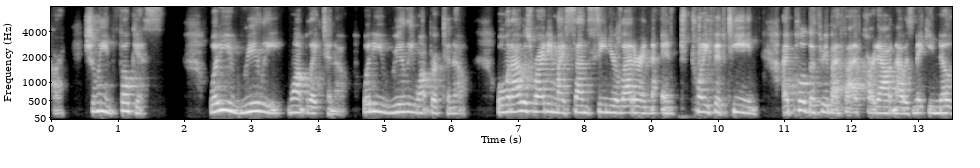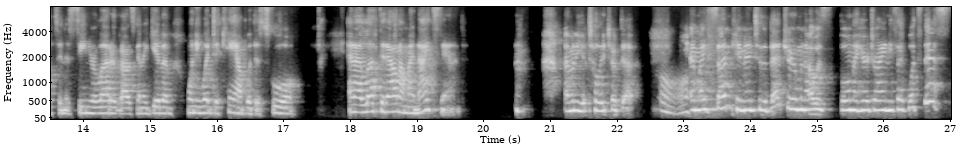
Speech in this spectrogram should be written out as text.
card. Shelene, focus. What do you really want Blake to know? What do you really want Brooke to know? Well, when I was writing my son's senior letter in, in 2015, I pulled the three by five card out and I was making notes in his senior letter that I was going to give him when he went to camp with his school. And I left it out on my nightstand. I'm going to get totally choked up. Aw. And my son came into the bedroom and I was blowing my hair dry and he's like, What's this?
